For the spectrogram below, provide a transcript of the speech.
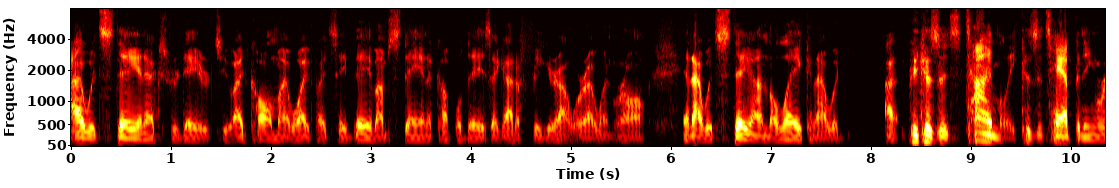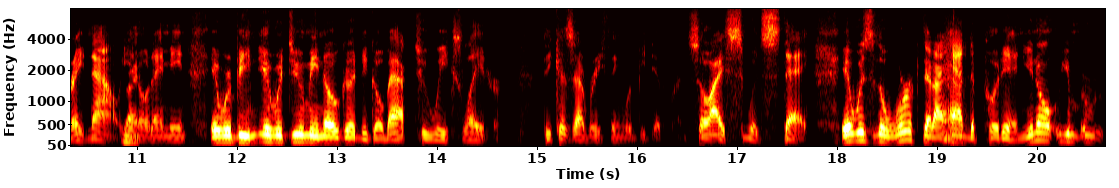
I would stay an extra day or two. I'd call my wife. I'd say, "Babe, I'm staying a couple days. I got to figure out where I went wrong." And I would stay on the lake, and I would I, because it's timely because it's happening right now. You Right. know what I mean? It would be it would do me no good to go back two weeks later because everything would be different. So I would stay. It was the work that I had to put in. You know, you,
